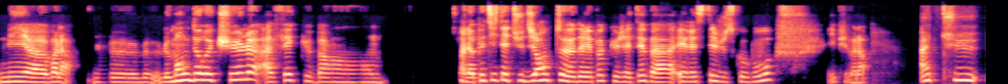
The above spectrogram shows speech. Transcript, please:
Mais voilà, le manque de recul a fait que ben, la petite étudiante de l'époque que j'étais bah, est restée jusqu'au bout. Et puis voilà. As-tu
